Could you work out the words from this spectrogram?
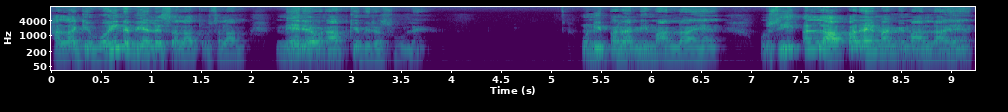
हालाँकि वही नबी सलाम मेरे और आपके भी रसूल हैं। उन्हीं पर हम ईमान लाए हैं, उसी अल्लाह पर हम ईमान लाए हैं,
